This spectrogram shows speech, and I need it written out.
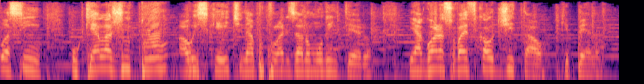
o, assim, o que ela ajudou ao skate, né, a popularizar no mundo inteiro. E agora só vai ficar o digital. Que pena.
